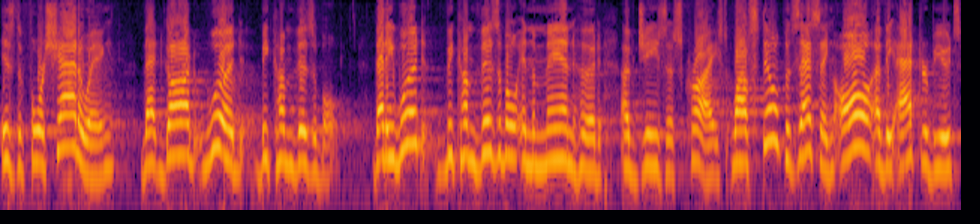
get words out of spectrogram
is the foreshadowing that God would become visible. That he would become visible in the manhood of Jesus Christ while still possessing all of the attributes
